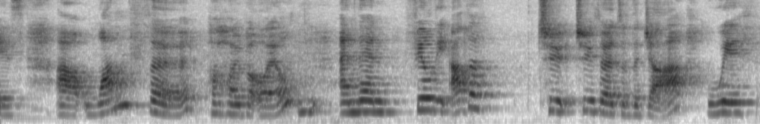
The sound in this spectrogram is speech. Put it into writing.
is uh, one third jojoba oil, mm-hmm. and then fill the other two two thirds of the jar with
